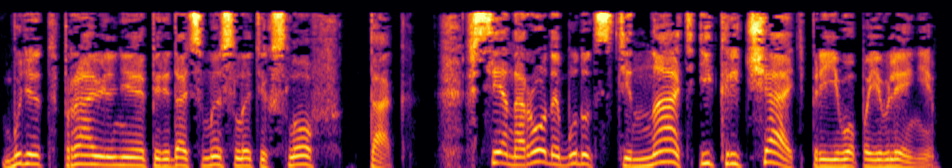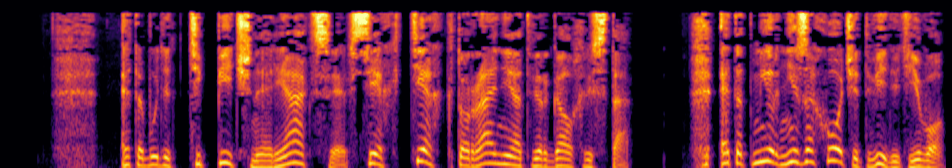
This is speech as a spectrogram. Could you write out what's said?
будет правильнее передать смысл этих слов так. Все народы будут стенать и кричать при его появлении. Это будет типичная реакция всех тех, кто ранее отвергал Христа. Этот мир не захочет видеть его.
